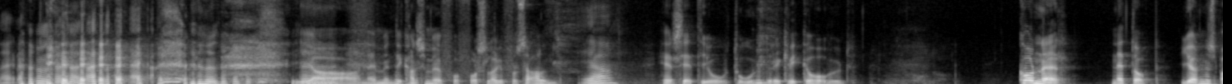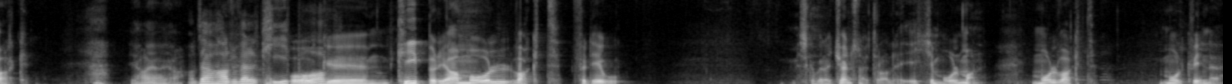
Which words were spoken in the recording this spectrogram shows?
Nei da. ja, nei, men det kanskje vi får forslaget fra salen. ja. Her sitter jo 200 kvikke hoved. Corner! Nettopp. Hjørnespark. Ja, ja, ja. Og der har du vel keeper Og òg. eh, keeper, ja. Målvakt. For det er jo Vi skal være kjønnsnøytrale, ikke målmann. Målvakt, målkvinne.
